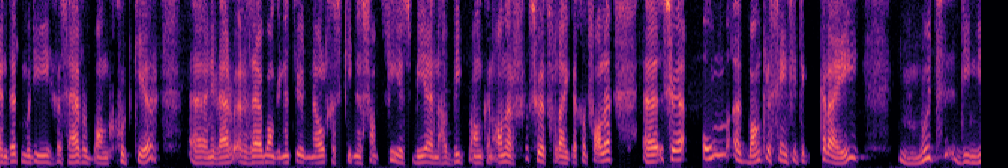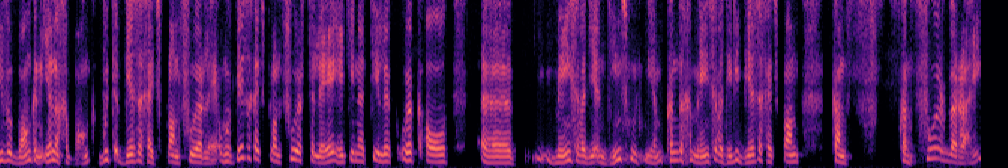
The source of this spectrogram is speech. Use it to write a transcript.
en dit moet die Reservebank goedkeur. Uh en die Reservebank het natuurlik nou geskiedenis van FSB en Habib Bank en ander soortgelyke gevalle. Uh so om 'n banklisensie te kry moet die nuwe bank en enige bank moet 'n besigheidsplan voorlê. Om 'n besigheidsplan voor te lê, het jy natuurlik ook al uh mense wat jy in diens moet neem, kundige mense wat hierdie besigheidsplan kan kan voorberei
